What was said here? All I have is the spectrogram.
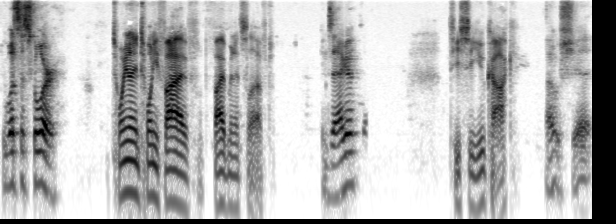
What's the score? 29 25, five minutes left. Gonzaga. TCU cock. Oh shit.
